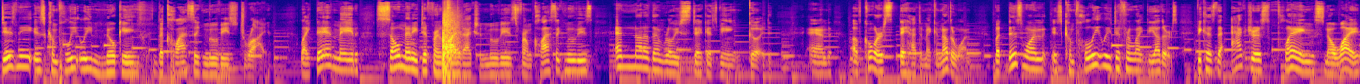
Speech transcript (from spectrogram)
Disney is completely milking the classic movies dry. Like, they have made so many different live action movies from classic movies, and none of them really stick as being good. And of course, they had to make another one. But this one is completely different like the others because the actress playing Snow White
